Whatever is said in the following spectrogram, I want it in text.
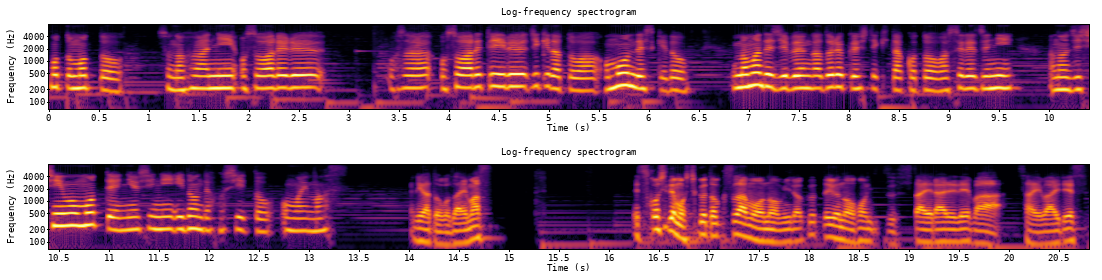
もっともっとその不安に襲われる襲われている時期だとは思うんですけど今まで自分が努力してきたことを忘れずにあの自信を持って入試に挑んでほしいと思います。ありがとうございます。少しでも宿徳スワモの魅力というのを本日伝えられれば幸いです。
